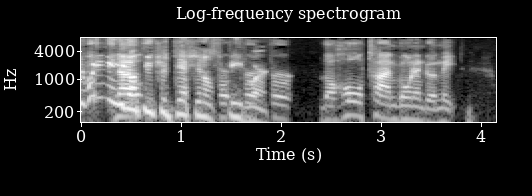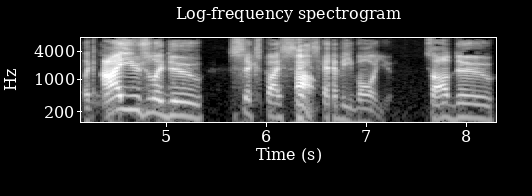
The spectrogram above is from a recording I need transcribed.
What do you mean No. you don't do traditional speed for, work? for the whole time going into a meet. Like I usually do six by six Oh. heavy volume. So I'll do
